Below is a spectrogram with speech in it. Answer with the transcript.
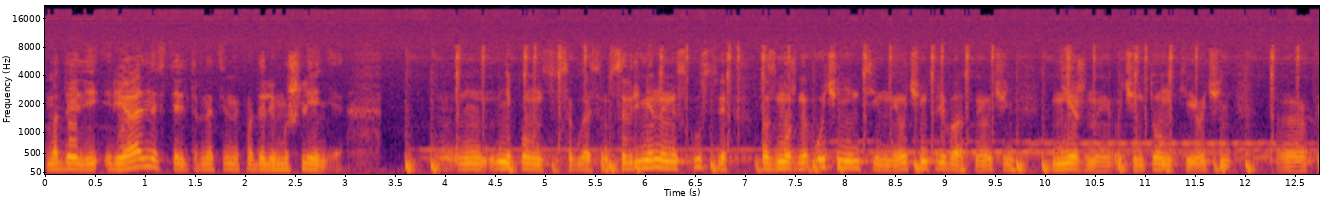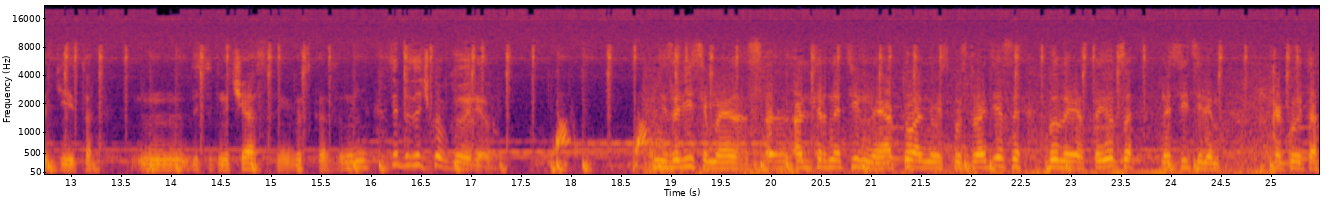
моделей реальности, альтернативных моделей мышления. Не полностью согласен. В современном искусстве возможны очень интимные, очень приватные, очень нежные, очень тонкие, очень э, какие-то м, действительно частные высказывания. Я без очков говорил. Независимое, э, альтернативное, актуальное искусство Одессы было и остается носителем какой-то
